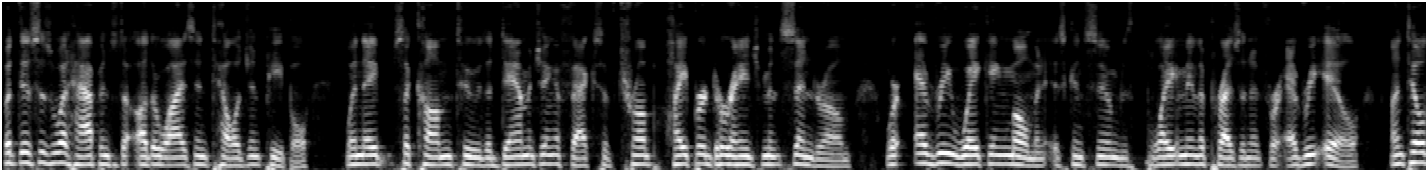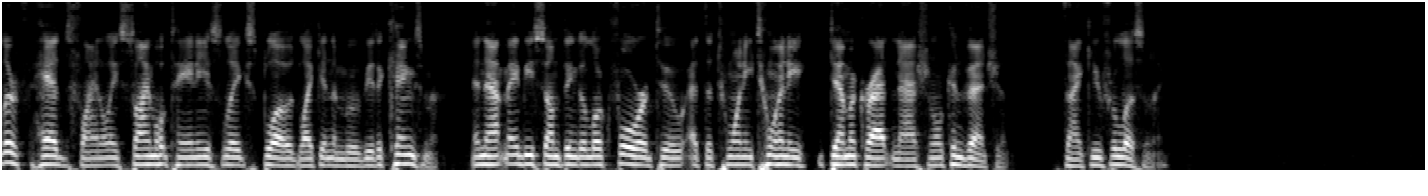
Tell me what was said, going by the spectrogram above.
But this is what happens to otherwise intelligent people when they succumb to the damaging effects of Trump hyper derangement syndrome, where every waking moment is consumed with blaming the president for every ill until their heads finally simultaneously explode like in the movie The Kingsman. And that may be something to look forward to at the 2020 Democrat National Convention. Thank you for listening.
